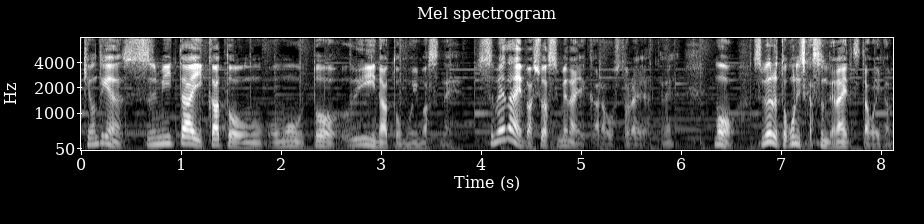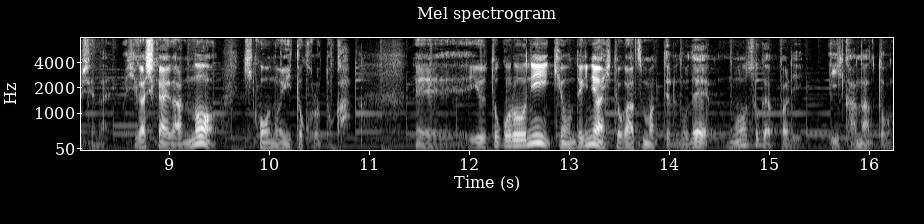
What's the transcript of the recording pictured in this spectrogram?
基本的には住みたいかと思うといいなと思いますね。住めない場所は住めないからオーストラリアってね。もう住めるところにしか住んでないって言った方がいいかもしれない。東海岸の気候のいいところとか、えー、いうところに基本的には人が集まってるのでものすごくやっぱりいいかなと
